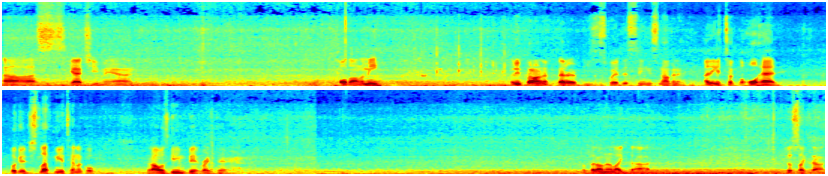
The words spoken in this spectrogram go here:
Ah, sketchy, man. Hold on, let me let me put on a better piece of squid. This thing is not gonna. I think it took the whole head. Look, it just left me a tentacle, but I was getting bit right there. Put that on there like that, just like that.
